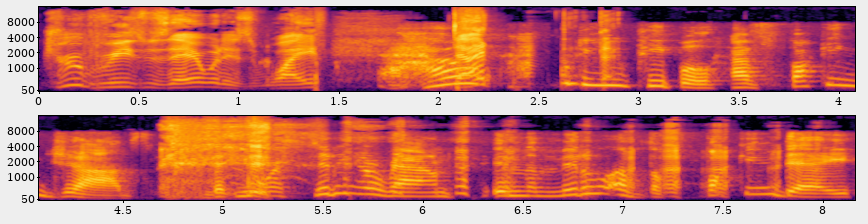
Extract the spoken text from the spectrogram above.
Drew Brees was there with his wife. How, That- how do you people have fucking jobs that you are sitting around in the middle of the fucking day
